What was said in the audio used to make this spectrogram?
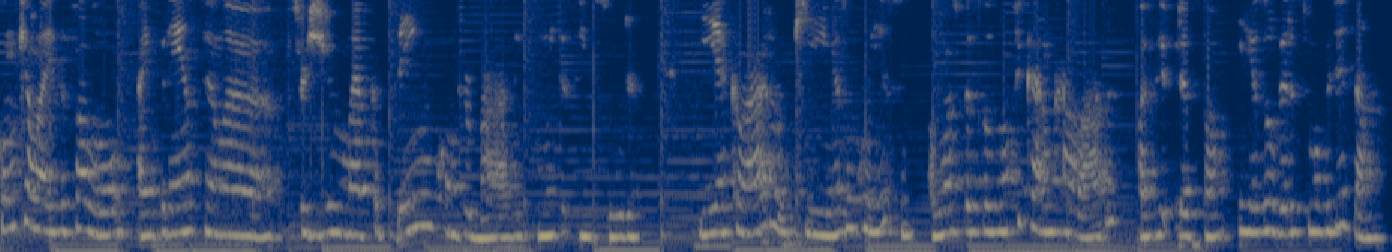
Como que a Laísa falou, a imprensa ela surgiu numa época bem conturbada, com muita censura. E é claro que, mesmo com isso, algumas pessoas não ficaram caladas com essa repressão e resolveram se mobilizar.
